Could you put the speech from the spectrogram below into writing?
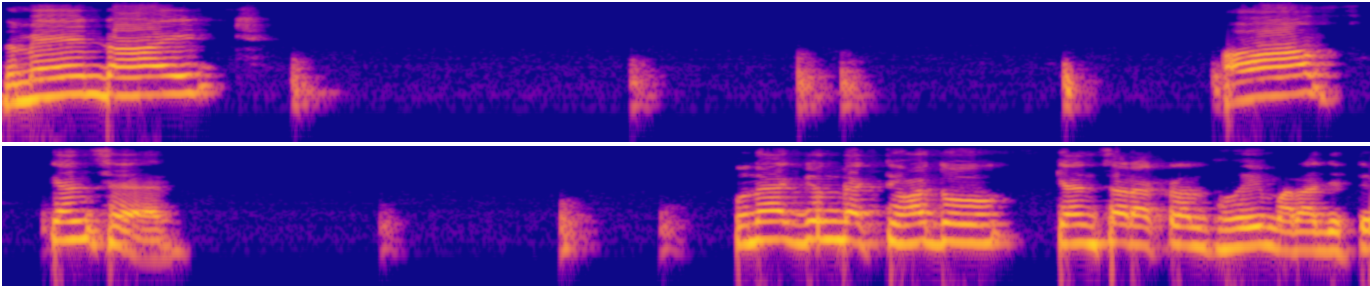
The man died of cancer কোন একজন ব্যক্তি হয়তো ক্যান্সার আক্রান্ত হয়ে মারা যেতে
